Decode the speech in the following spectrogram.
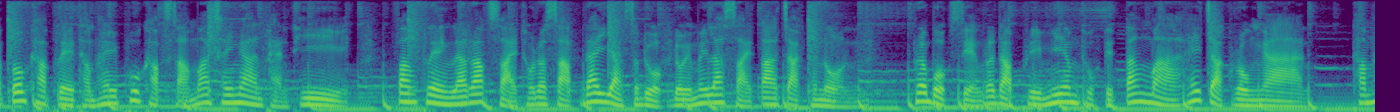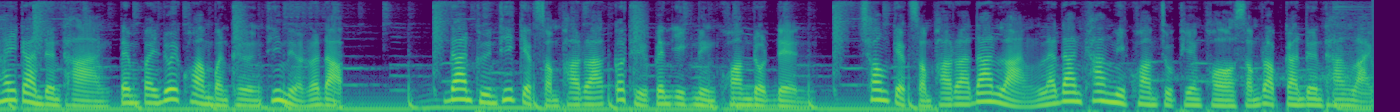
Apple CarPlay ทำให้ผู้ขับสามารถใช้งานแผนที่ ฟังเพลงและรับสายโทรศัพท์ได้อย่างสะดวกโดยไม่ละสายตาจากถนน ระบบเสียงระดับพรีเมียมถูกติดตั้งมาให้จากโรงงานทำให้การเดินทางเต็มไปด้วยความบันเทิงที่เหนือระดับ ด้านพื้นที่เก็บสัมภาระก็ถือเป็นอีกหนึ่งความโดดเด่น ช่องเก็บสัมภาระด้านหลังและด้านข้างมีความจุเพียงพอสำหรับการเดินทางหลาย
